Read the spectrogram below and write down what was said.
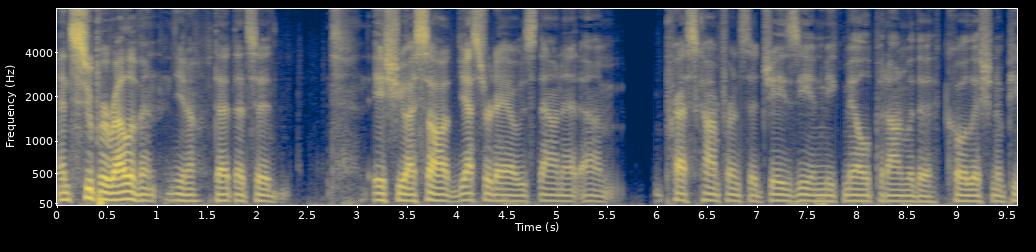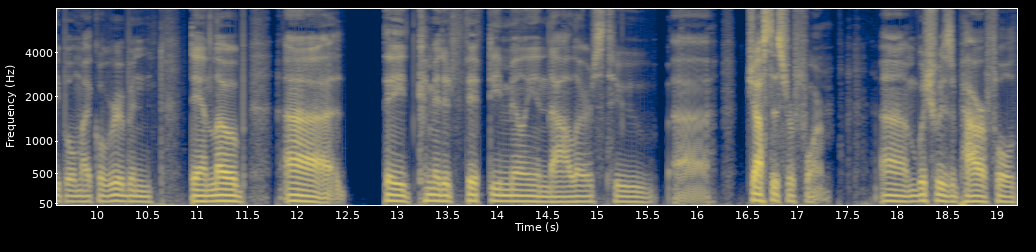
and super relevant. You know that that's a issue. I saw yesterday. I was down at um, press conference that Jay Z and Meek Mill put on with a coalition of people, Michael Rubin, Dan Loeb. Uh, they committed fifty million dollars to uh, justice reform, um, which was a powerful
